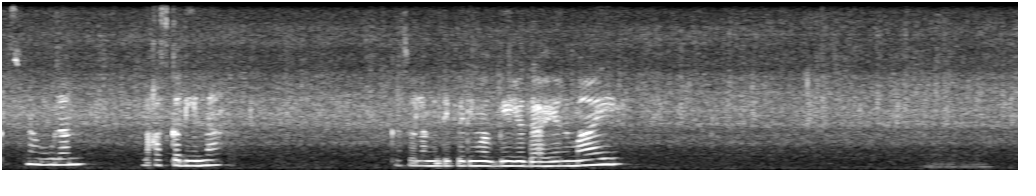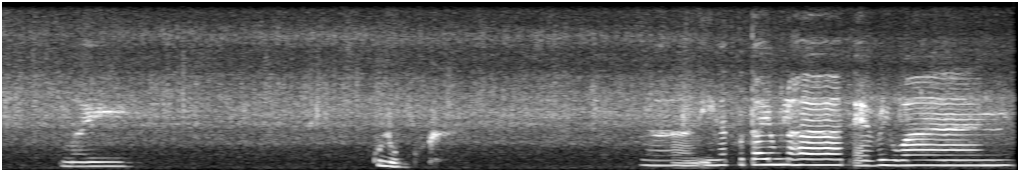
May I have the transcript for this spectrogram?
Kasi ng ulan. Lakas kanina. Kaso lang hindi pwedeng mag-video dahil may may kulog. Yan, ingat po tayong lahat, everyone.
